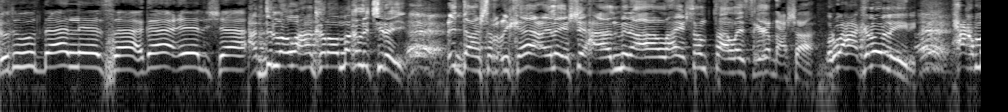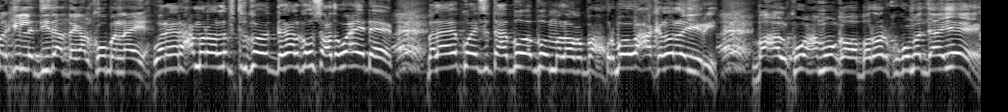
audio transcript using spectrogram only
cududaa leesaaga ceelsha. Cabdullah waxaan kaloo maqli jiray ciddaan sharci kaa celayn sheex aadmina aan lahayn shantaa layskaga dhacshaa war waxaa kaloo la yidhi xaq markii la diidaa dagaal kuu bannaan yahay wareer xamar oo laftirkooda dagaalka u socda waxay dhaheen balaayo ku haysata abuu abuu ma looga baxo. Warbo waxaa kaloo la yidhi bahal kuu qaba baroor kuguma daayee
